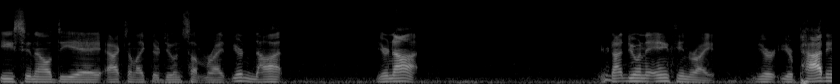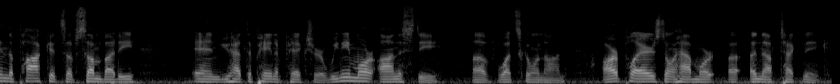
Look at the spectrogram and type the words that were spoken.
ECNL DA acting like they're doing something right. You're not. You're not. You're not doing anything right. You're you're padding the pockets of somebody and you have to paint a picture. We need more honesty of what's going on. Our players don't have more uh, enough technique.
